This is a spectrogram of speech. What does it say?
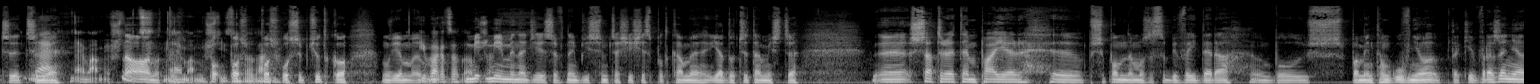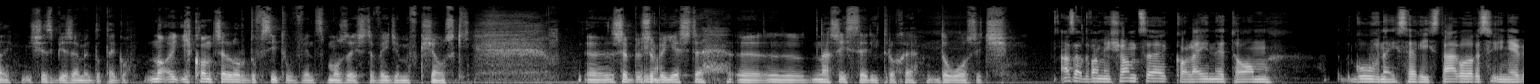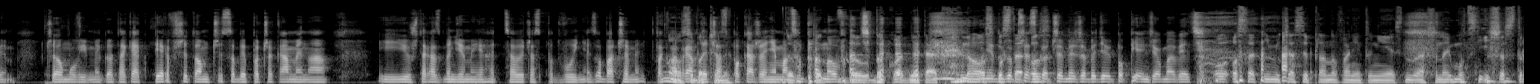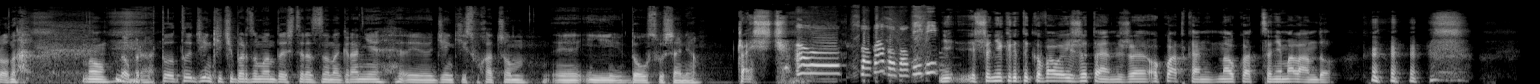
czy, czy nie, nie. Nie mam już no, nic. No to nie mam już po, nic poszło szybciutko. Mówię, I bardzo dobrze. Miejmy nadzieję, że w najbliższym czasie się spotkamy. Ja doczytam jeszcze e, Shattered Empire, e, przypomnę może sobie Vadera, bo już pamiętam głównie takie wrażenia i się zbierzemy do tego. No i kończę Lordów Sithów, więc może jeszcze wejdziemy w książki. E, żeby, żeby jeszcze naszej serii trochę dołożyć. A za dwa miesiące kolejny tom głównej serii Star Wars i nie wiem, czy omówimy go tak jak pierwszy tom, czy sobie poczekamy na i już teraz będziemy jechać cały czas podwójnie. Zobaczymy. Tak no, naprawdę zobaczymy. czas pokaże, nie ma do, co planować. Do, do, dokładnie tak. No, Niedługo przeskoczymy, że będziemy po pięć omawiać. O, ostatnimi czasy planowanie to nie jest nasza najmocniejsza strona. No. Dobra, to, to dzięki Ci bardzo Mando jeszcze raz za nagranie. Y, dzięki słuchaczom y, i do usłyszenia. Cześć! Nie, jeszcze nie krytykowałeś, że ten, że okładka, na okładce nie ma Lando.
